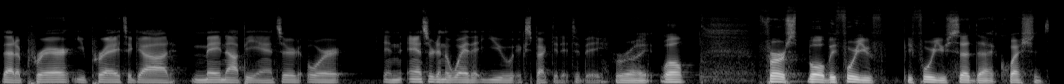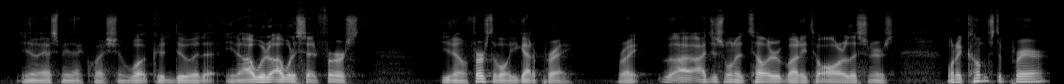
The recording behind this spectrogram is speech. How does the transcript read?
that a prayer you pray to God may not be answered or in, answered in the way that you expected it to be? Right. Well, first, well, before you before you said that question, you know, asked me that question, what could do it? Uh, you know, I would I would have said first, you know, first of all, you got to pray right? I just want to tell everybody, to all our listeners, when it comes to prayer,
